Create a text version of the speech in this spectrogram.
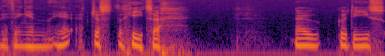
Anything in here, just the heater. No goodies.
